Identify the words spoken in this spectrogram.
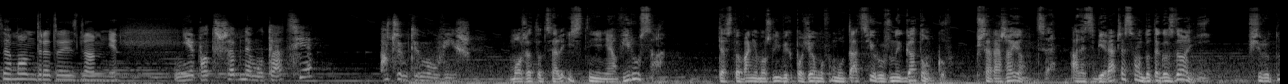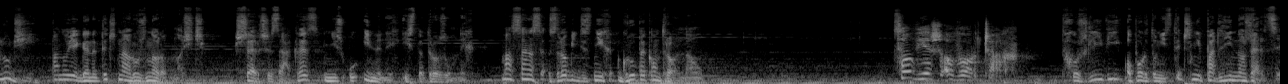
Za mądre to jest dla mnie. Niepotrzebne mutacje? O czym ty mówisz? Może to cel istnienia wirusa. Testowanie możliwych poziomów mutacji różnych gatunków. Przerażające, ale zbieracze są do tego zdolni. Wśród ludzi panuje genetyczna różnorodność. Szerszy zakres niż u innych istot rozumnych. Ma sens zrobić z nich grupę kontrolną. Co wiesz o worczach? Tchórzliwi, oportunistyczni padlinożercy.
